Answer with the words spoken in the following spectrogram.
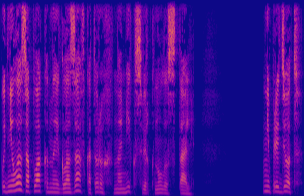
подняла заплаканные глаза, в которых на миг сверкнула сталь. «Не придет.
